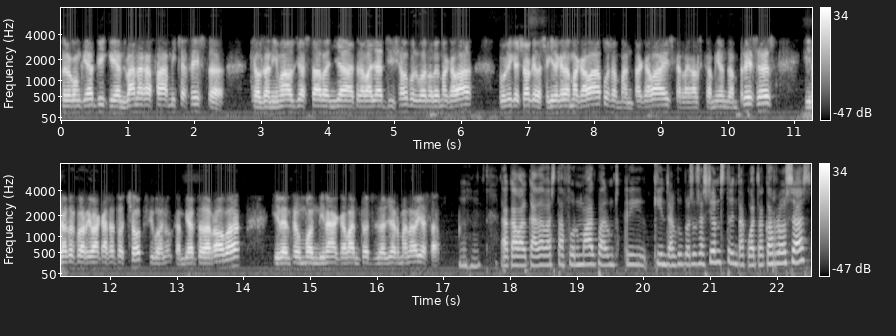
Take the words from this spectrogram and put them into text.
però com que ja et dic que ens van agafar a mitja festa, que els animals ja estaven ja treballats i això, pues, bueno, vam acabar, l'únic això, que de seguida que vam acabar, pues, emmantar cavalls, carregar els camions d'empreses, i nosaltres per arribar a casa tots xops, i bueno, canviar-te de roba, i vam fer un bon dinar acabant tots de germanor i ja està. Uh -huh. La cavalcada va estar format per uns cri- 15 grups d'associacions, 34 carrosses,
